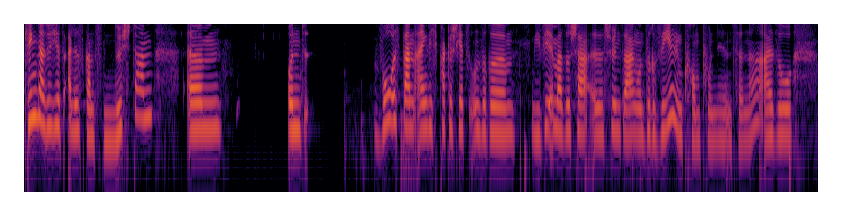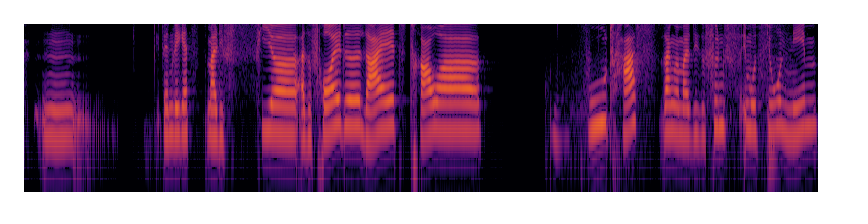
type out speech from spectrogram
klingt natürlich jetzt alles ganz nüchtern. Ähm, und wo ist dann eigentlich praktisch jetzt unsere, wie wir immer so äh, schön sagen, unsere Seelenkomponente? Ne? Also, mh, wenn wir jetzt mal die vier, also Freude, Leid, Trauer, Wut, Hass, sagen wir mal, diese fünf Emotionen nehmen,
